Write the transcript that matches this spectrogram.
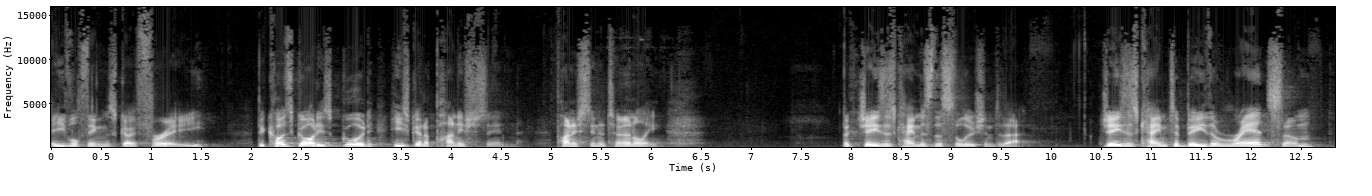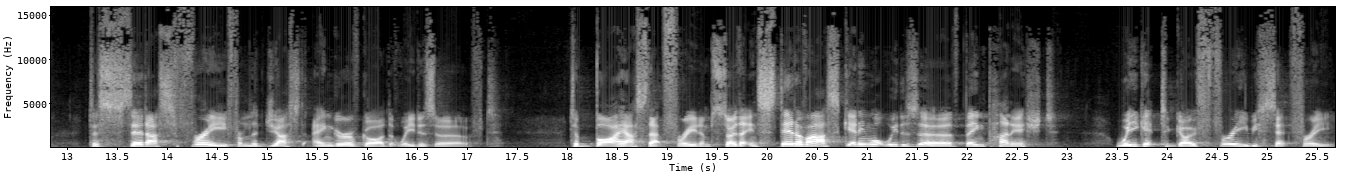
evil things go free, because God is good, He's going to punish sin, punish sin eternally. But Jesus came as the solution to that. Jesus came to be the ransom to set us free from the just anger of God that we deserved, to buy us that freedom, so that instead of us getting what we deserve, being punished, we get to go free, be set free.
